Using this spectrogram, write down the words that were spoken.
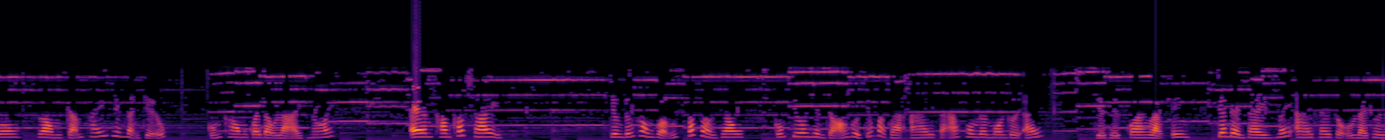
cô, lòng cảm thấy như nặng chịu. Cũng không quay đầu lại, nói Em không có say. Chân đứng không vững, bắt vào nhau cũng chưa nhìn rõ người trước mặt là ai đã hôn lên môi người ấy. Triệu Thủy Quang lặng im, trên đền này mấy ai say rượu lại thừa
